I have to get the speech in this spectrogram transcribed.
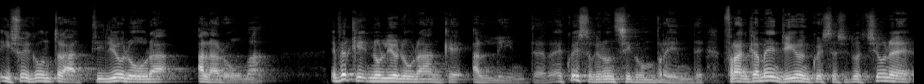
i suoi contratti, li onora alla Roma. E perché non li onora anche all'Inter? È questo che non si comprende. Francamente io in questa situazione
